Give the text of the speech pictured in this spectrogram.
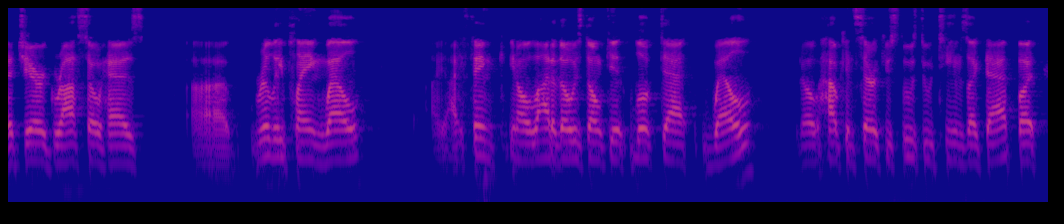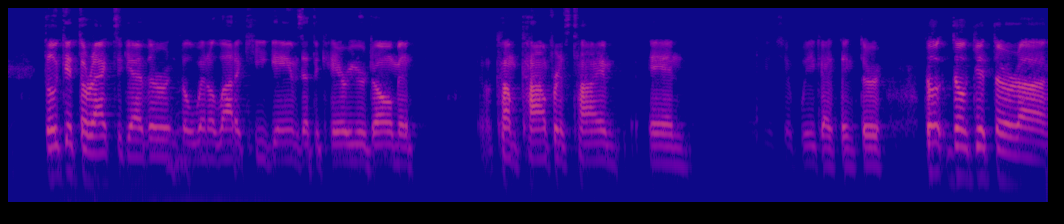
that Jared Grasso has uh, really playing well. I, I think you know a lot of those don't get looked at well. You know how can Syracuse lose to teams like that? But they'll get their act together. and They'll win a lot of key games at the Carrier Dome, and come conference time and championship week, I think they're they'll, they'll get their uh,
